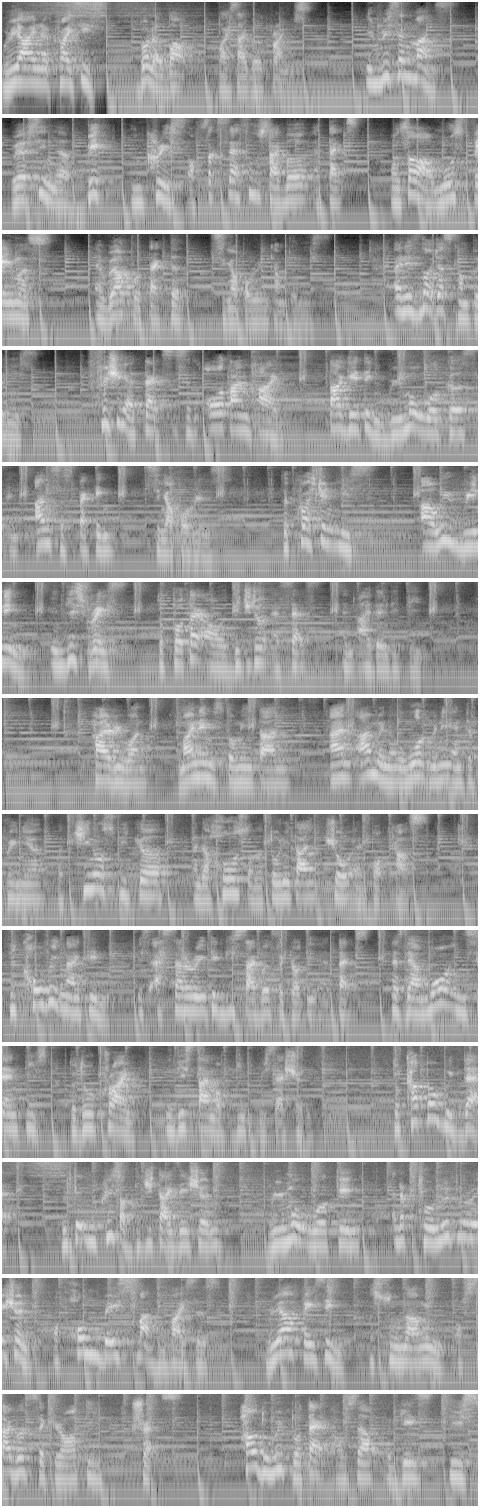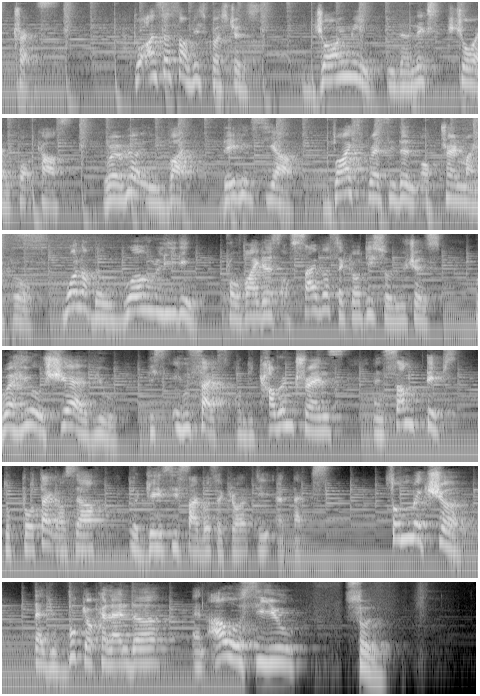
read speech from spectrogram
We are in a crisis brought about by cyber crimes. In recent months, we have seen a big increase of successful cyber attacks on some of our most famous and well protected Singaporean companies. And it's not just companies. Phishing attacks is an all time high, targeting remote workers and unsuspecting Singaporeans. The question is are we winning in this race to protect our digital assets and identity? Hi everyone, my name is Tony Tan, and I'm an award winning entrepreneur, a keynote speaker, and the host of the Tony Tan Show and podcast. The COVID 19 is accelerating these cybersecurity attacks as there are more incentives to do crime in this time of deep recession. To couple with that, with the increase of digitization, remote working, and the proliferation of home based smart devices, we are facing a tsunami of cybersecurity threats. How do we protect ourselves against these threats? To answer some of these questions, join me in the next show and podcast where we'll invite David Seah, Vice President of Trend Micro, one of the world leading providers of cybersecurity solutions, where he will share with you his insights on the current trends and some tips to protect yourself against these cybersecurity attacks. So make sure that you book your calendar and I will see you 顺。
